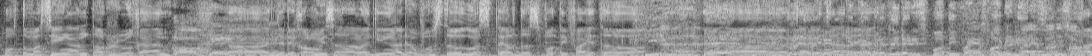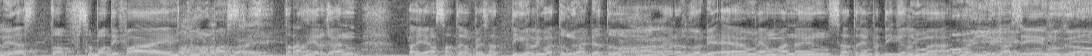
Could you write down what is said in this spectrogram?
waktu masih ngantor dulu kan. Oke. Eh, jadi kalau misalnya lagi nggak ada bos tuh gue setel tuh Spotify tuh. Iya. Ya, eh, Cari-cari. kita berarti dari Spotify apa udah dari Spotify? Tadinya stop Spotify, cuma pas terakhir kan eh, yang 1 sampai 35 tuh nggak ada tuh. Ah. Akhirnya gue DM yang mana yang 1 sampai 35 Oh, iya, dikasih Google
